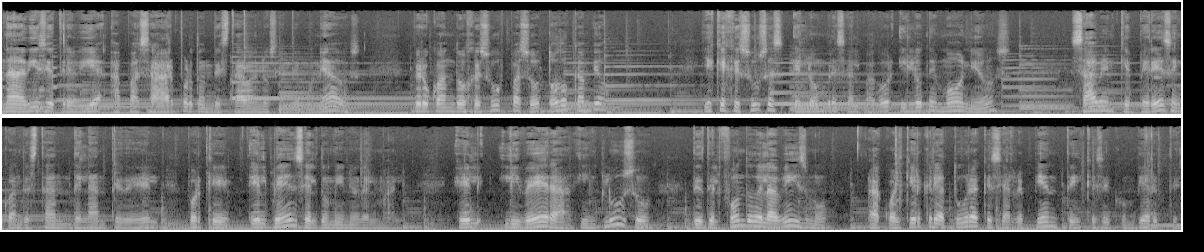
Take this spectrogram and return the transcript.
Nadie se atrevía a pasar por donde estaban los endemoniados, pero cuando Jesús pasó, todo cambió. Y es que Jesús es el hombre salvador y los demonios saben que perecen cuando están delante de Él, porque Él vence el dominio del mal. Él libera incluso desde el fondo del abismo a cualquier criatura que se arrepiente y que se convierte.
